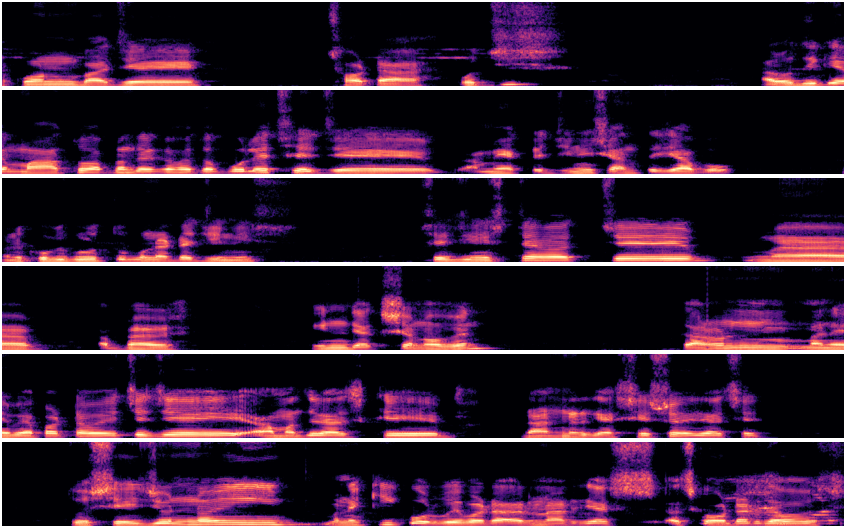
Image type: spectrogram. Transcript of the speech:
এখন বাজে ছটা পঁচিশ। আর ওদিকে মা তো আপনাদেরকে হয়তো বলেছে যে আমি একটা জিনিস আনতে যাব মানে খুবই গুরুত্বপূর্ণ একটা জিনিস। সেই জিনিসটা হচ্ছে আপনার ইন্ডাকশান ওভেন। কারণ মানে ব্যাপারটা হয়েছে যে আমাদের আজকে রান্নার গ্যাস শেষ হয়ে গেছে তো সেই জন্যই মানে কি করব? এবার রান্নার গ্যাস আজকে অর্ডার দেওয়া হয়েছে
